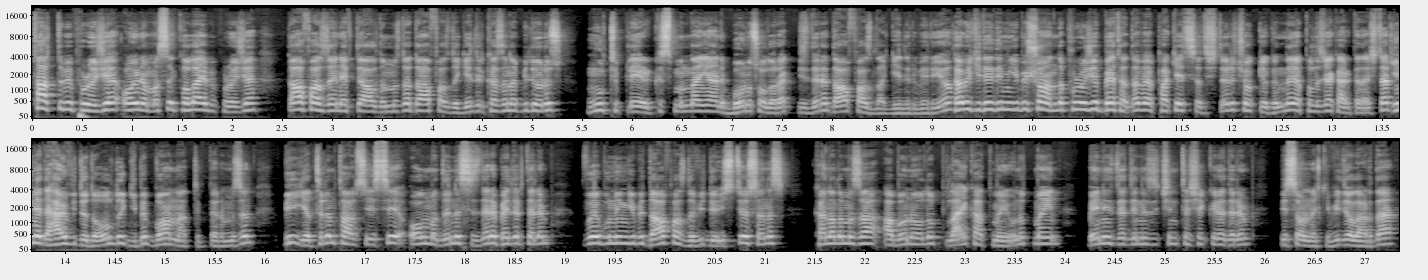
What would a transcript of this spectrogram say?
Tatlı bir proje, oynaması kolay bir proje. Daha fazla NFT aldığımızda daha fazla gelir kazanabiliyoruz. Multiplayer kısmından yani bonus olarak bizlere daha fazla gelir veriyor. Tabii ki dediğim gibi şu anda proje beta'da ve paket satışları çok yakında yapılacak arkadaşlar. Yine de her videoda olduğu gibi bu anlattıklarımızın bir yatırım tavsiyesi olmadığını sizlere belirtelim. Ve bunun gibi daha fazla video istiyorsanız kanalımıza abone olup like atmayı unutmayın. Beni izlediğiniz için teşekkür ederim. Bir sonraki videolarda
